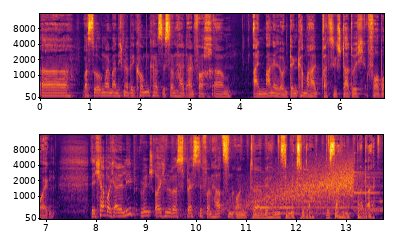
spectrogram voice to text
äh, was du irgendwann mal nicht mehr bekommen kannst, ist dann halt einfach ähm, ein Mangel und den kann man halt praktisch dadurch vorbeugen. Ich habe euch alle lieb, wünsche euch nur das Beste von Herzen und äh, wir hören uns demnächst wieder. Bis dahin, bye bye.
